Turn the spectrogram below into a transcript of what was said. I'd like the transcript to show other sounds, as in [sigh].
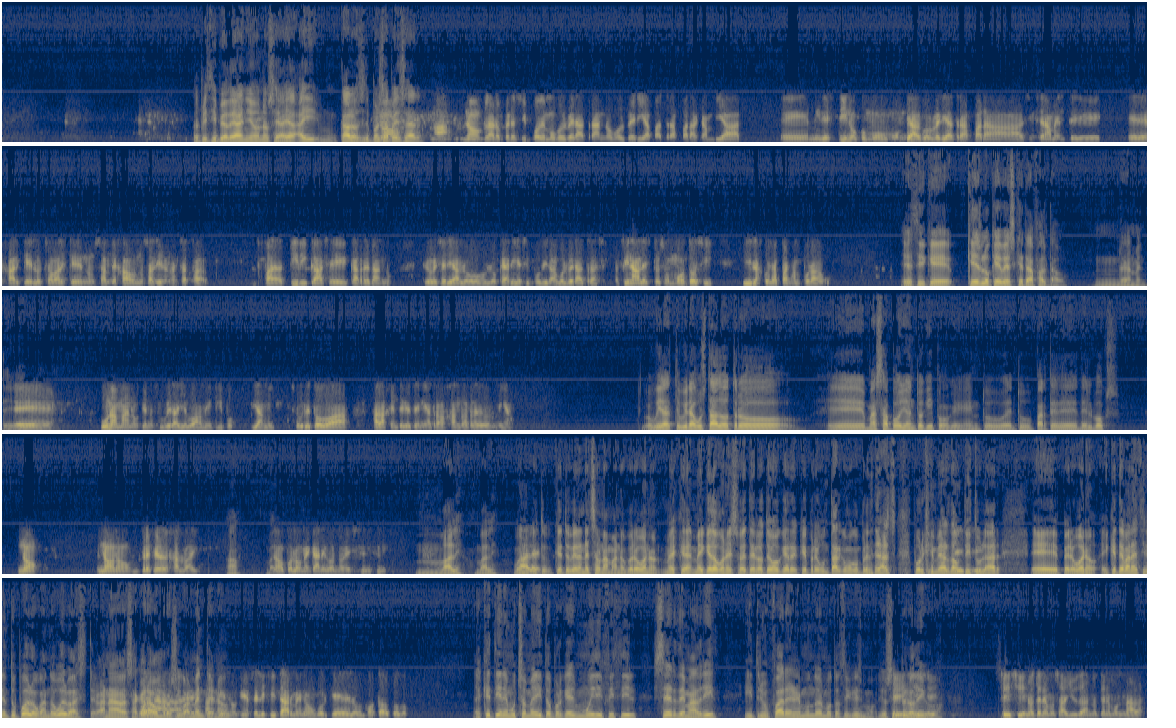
El principio de año, no sé, hay, claro, si te pones a pensar... Ah, no, claro, pero si podemos volver atrás, no volvería para atrás para cambiar eh, mi destino como mundial. Volvería atrás para, sinceramente, eh, dejar que los chavales que nos han dejado no salieran a estas fatídicas eh, carreras, ¿no? Creo que sería lo, lo que haría si pudiera volver atrás. Al final, estos son motos y, y las cosas pasan por algo. Es decir, que, ¿qué es lo que ves que te ha faltado mm, realmente? Eh, una mano que nos hubiera llevado a mi equipo y a mí, sobre todo a, a la gente que tenía trabajando alrededor mía. ¿Hubiera, ¿Te hubiera gustado otro eh, más apoyo en tu equipo que en tu, en tu parte del box? No, no, no, prefiero dejarlo ahí. Ah, No, por los mecánicos no es. Mm, vale, vale. Bueno, Que, te, hubieran echado una mano, pero bueno, me, me quedo con eso, ¿eh? te lo tengo que, preguntar, como comprenderás, [laughs] porque me has dado un titular. Eh, pero bueno, ¿qué te van a decir en tu pueblo cuando vuelvas? Te van a sacar a hombros igualmente, ¿no? que felicitarme, ¿no? Porque lo hemos montado todo. Es que tiene mucho mérito, porque es muy difícil ser de Madrid y triunfar en el mundo del motociclismo. Yo siempre lo digo. Sí. sí. no tenemos ayuda, no tenemos nada.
